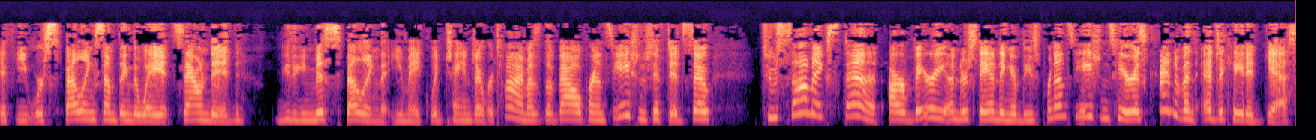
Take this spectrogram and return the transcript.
if you were spelling something the way it sounded, the misspelling that you make would change over time as the vowel pronunciation shifted. So to some extent, our very understanding of these pronunciations here is kind of an educated guess.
